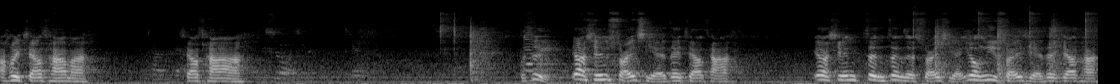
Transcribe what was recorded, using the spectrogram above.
啊，会交叉吗？交叉啊，不是，要先甩起来再交叉，要先正正的甩起来，用力甩起来再交叉。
